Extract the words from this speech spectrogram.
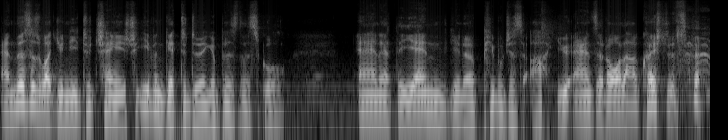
and this is what you need to change to even get to doing a business school." And at the end, you know, people just, "Ah, oh, you answered all our questions,"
